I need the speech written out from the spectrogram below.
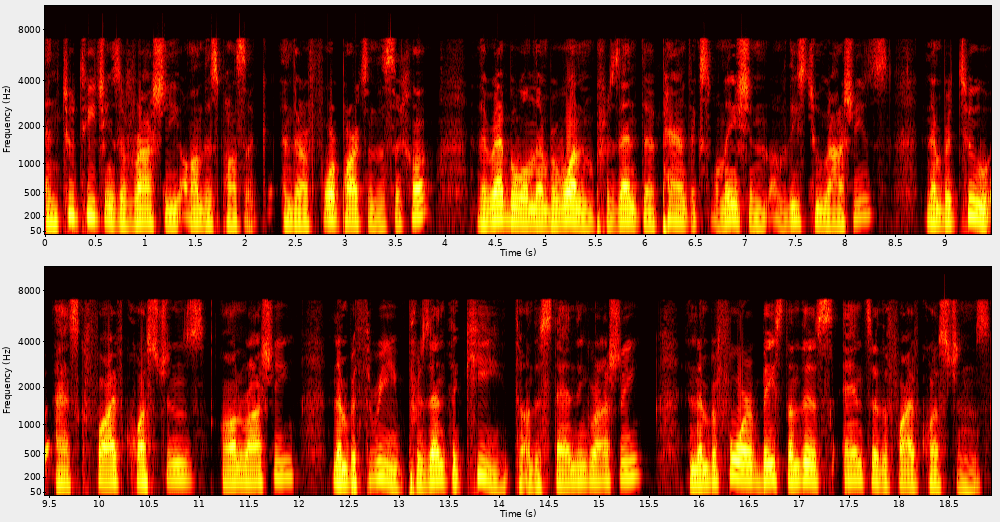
and two teachings of Rashi on this pasuk. And there are four parts in the Sikha. The Rebbe will, number one, present the apparent explanation of these two Rashis. Number two, ask five questions on Rashi. Number three, present the key to understanding Rashi. And number four, based on this, answer the five questions.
